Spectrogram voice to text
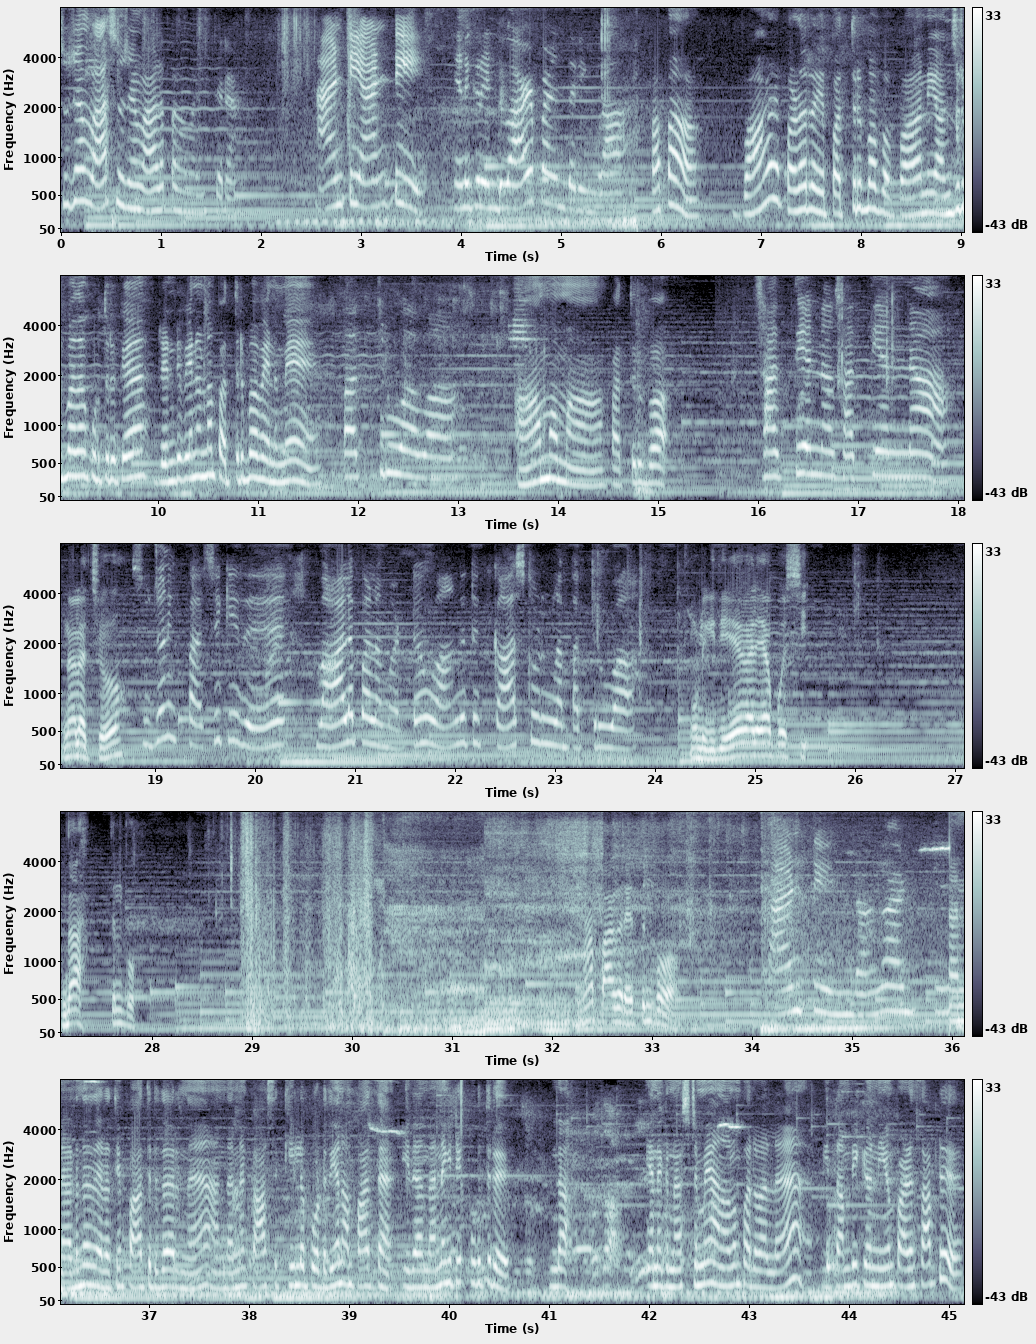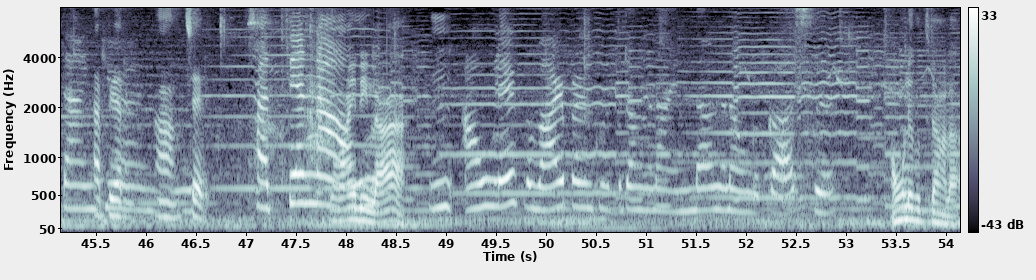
சுஜன் வா சுஜன் வாழைப்பழம் வாங்கி தரேன். ஆன்ட்டி ஆன்ட்டி எனக்கு ரெண்டு வாழைப்பழம் தரீங்களா? பாப்பா வாழைப்பழம் ரெ- பத்து ரூபா பாப்பா. நீ அஞ்சு ரூபா தான் கொடுத்துருக்க. ரெண்டு வேணும்னா பத்து ரூபா வேணுமே. பத்து ரூபாவா? ஆமாம்மா பத்து ரூபா. சத்தியண்ணா சத்தியண்ணா என்ன லட்சு சுஜனுக்கு பசிக்குது. வாழைப்பழம் மட்டும் வாங்கிறதுக்கு காசு கொடுங்களேன் பத்து ரூபா. உங்களுக்கு இதே வேலையா போச்சு. இந்தா தின்னு போ. என்ன பார்க்குற எத்துன்னு போ நான் நடந்தது எல்லாத்தையும் பார்த்துட்டு தான் இருந்தேன். அந்த அண்ணன் காசு கீழே போட்டதையும் நான் பார்த்தேன். இதை அந்த அண்ணன்கிட்டே கொடுத்துரு. இந்தா எனக்கு நஷ்டமே ஆனாலும் பரவாயில்ல. நீ தம்பிக்கு நீயும் பழம் சாப்பிட்டு ஹாப்பியாக ஆ சரி. சத்தியண்ணா வாங்கிட்டீங்களா? அவங்களே வாழைப்பழம் கொடுத்துட்டாங்கண்ணா. இந்தாங்கண்ணா உங்க காசு. அவங்களே கொடுத்துட்டாங்களா?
